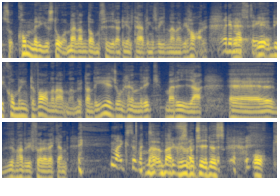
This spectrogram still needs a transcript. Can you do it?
så kommer det ju stå mellan de fyra deltävlingsvinnarna vi har. Och det måste det det, det kommer inte vara någon annan utan det är Jon Henrik, Maria, eh, vem hade vi förra veckan? Marcus och Ma- Martin. Marcus Martinez och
